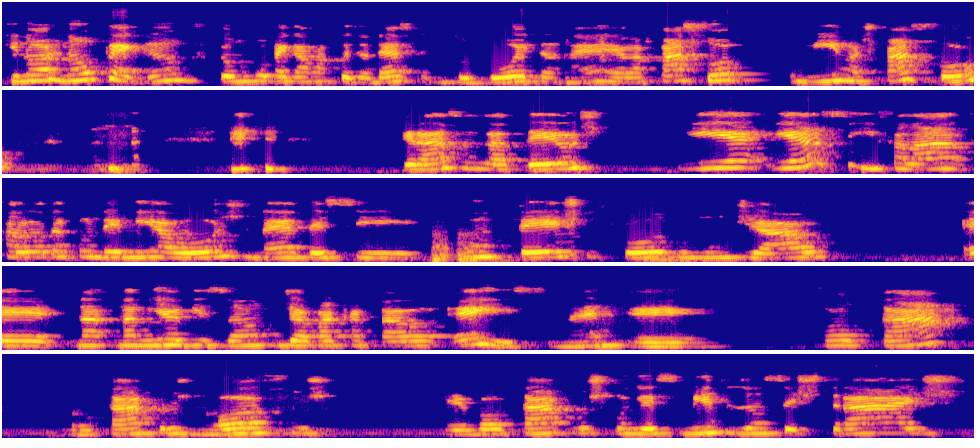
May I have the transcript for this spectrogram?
que nós não pegamos, porque eu não vou pegar uma coisa dessa, eu estou doida, né? Ela passou por mim, mas passou. Graças a Deus. E é, e é assim, falar, falar da pandemia hoje, né, desse contexto todo mundial, é, na, na, minha visão de Abacatal, é isso, né? É voltar, voltar para os nossos, é voltar para os conhecimentos ancestrais,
